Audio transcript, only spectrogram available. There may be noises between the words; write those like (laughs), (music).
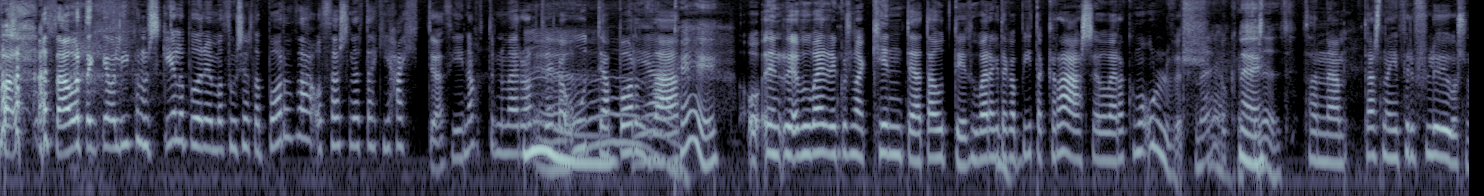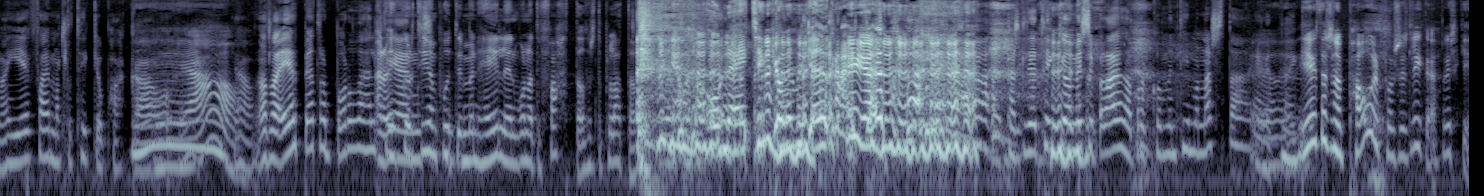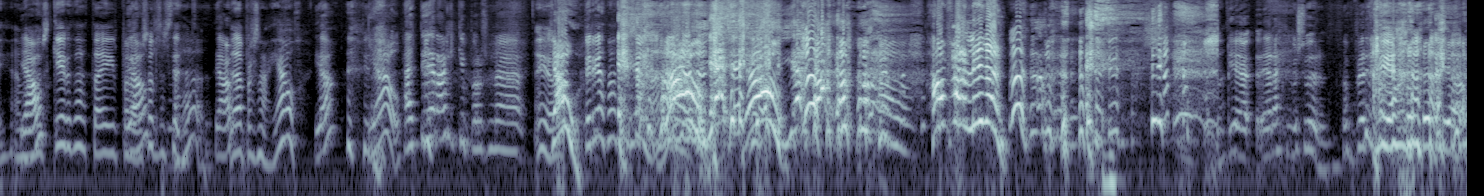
(laughs) bara að þá ertu að gefa líka hún skilabúðin um að þú sérst að borða og þess vegna ertu ekki í hættu að því í náttúrunum væri aldrei eitthvað úti að borða. Ok. Og en, ef þú væri einhver svona kind eða dáti, þú væri ekkert eitthvað að býta gras ef þú væri að koma úlfur. Nei, ok, Nei. Þannig að það er svona ég fyrir flug og svona, ég fæ mér alltaf tyggjópakka og Já. já, alltaf er betra að borða held En á einhver tíðan púti mun heilin vonandi fatta og þú veist að plata. (laughs) Ó nei, tyggjóðum ekki eða græn. kannski þegar tyggjóða missi bræði það er bara komin tíma næsta, ég veit það ekki. Ég veit það svona power poses líka, virki. En Já. maður gerir þetta í bara Já. svolítið stund. Hann fara línan! ég er ekki með svörun. Það byrjar Já.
